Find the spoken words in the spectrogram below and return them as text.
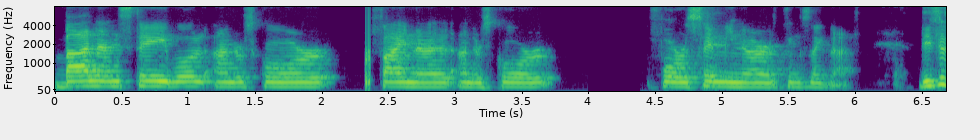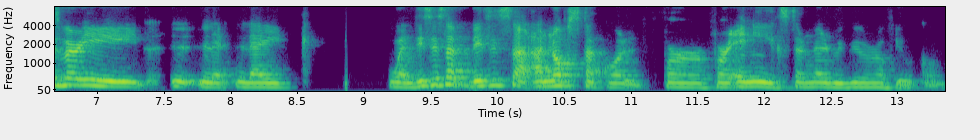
balance table underscore final underscore for seminar, things like that. This is very like well, this is a this is a, an obstacle for for any external reviewer of your code.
